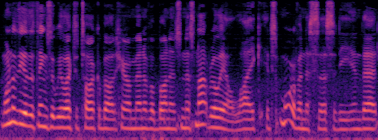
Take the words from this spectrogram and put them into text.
one of the other things that we like to talk about here on Men of Abundance, and it's not really a like, it's more of a necessity in that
